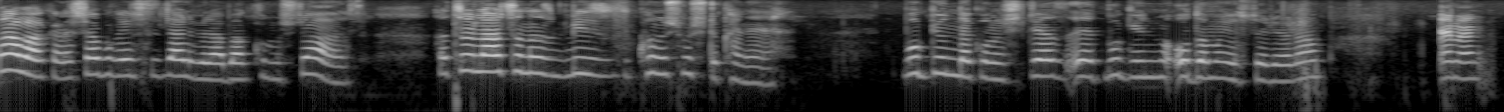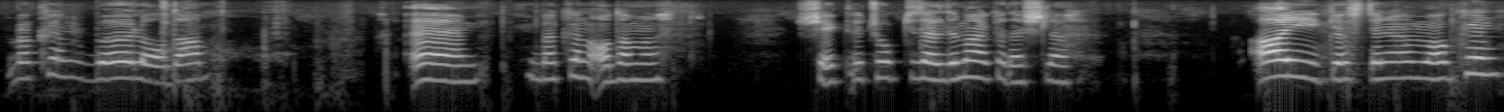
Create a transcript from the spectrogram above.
Merhaba arkadaşlar. Bugün sizlerle beraber konuşacağız. Hatırlarsanız biz konuşmuştuk hani. Bugün de konuşacağız. Evet bugün odamı gösteriyorum. Hemen bakın böyle odam. Ee, bakın odamın şekli çok güzel değil mi arkadaşlar? Ay gösteriyorum bakın.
